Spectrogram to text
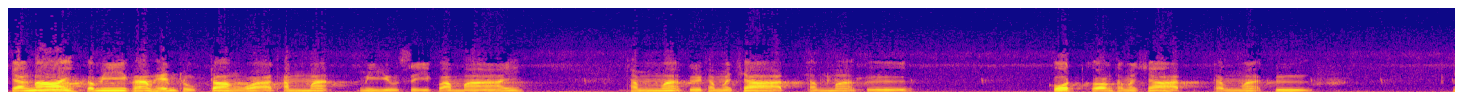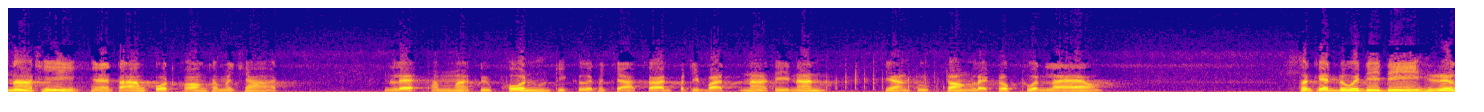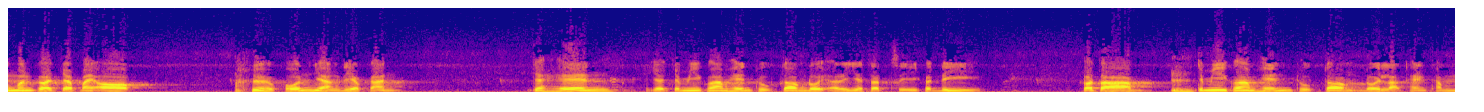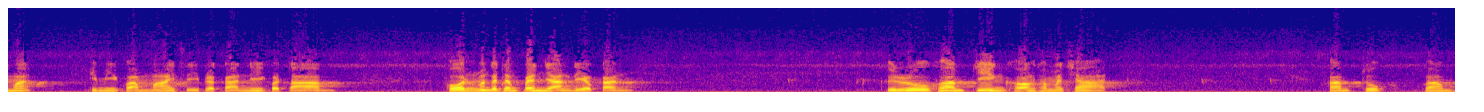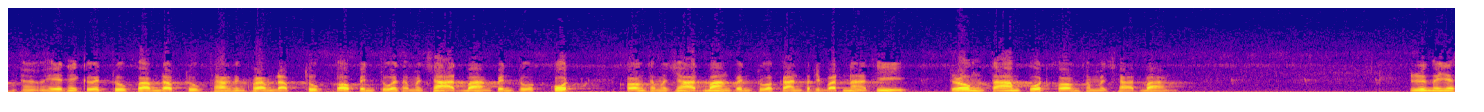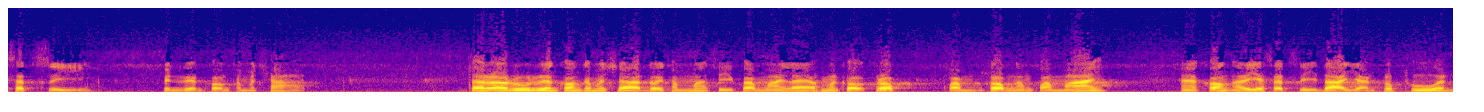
อย่างน้อยก็มีความเห็นถูกต้องว่าธรรมะมีอยู่สี่ความหมาย ธรรมะคือธรรมชาติ ธรรมะคือกฎของธรรมชาติ ธรรมะคือ หน้าที่ตามกฎของธรรมชาติ และธรรมะคือผลที่เกิดมาจากการปฏิบัติหน้าที่นั้นอย่างถูกต้องและครบถ้วนแล้ว สังเกตดูดีๆ เรื่องมันก็จะไปออกผลอย่างเดียวกัน จะเห็นจะจะมีความเห็นถูกต้องโดยอริยสัจสี่ก็ดี ก็ตามจะมีความเห็นถูกต้องโดยหลักแห่งธรรมะ ที่มีความหมายสี่ประการนี้ก็ตาม ผลมันก็จงเป็นอย่างเดียวกัน คือรู้ความจริงของธรรมชาติ ความทุกข์ ความเหตุให้เกิดทุกข์ความดับทุกข์ทางถึงความดับทุกข์ก็เป็นตัวธรรมชาติบ้าง เป็นตัวกฎของธรรมชาติบ้าง เป็นตัวการปฏิบัติหน้าที่ตรงตามกฎของธรรมชาติบ้าง เรื่องอริยสัจสี่เป็นเรื่องของธรรมชาติ ถ้าเรารู้เรื่องของธรรมชาติ โดยธรรมะสี่ความหมายแล้ว มันก็ครอบความครอบงำความหมายของอริยสัจสี่ได้อย่างครบถ้วน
